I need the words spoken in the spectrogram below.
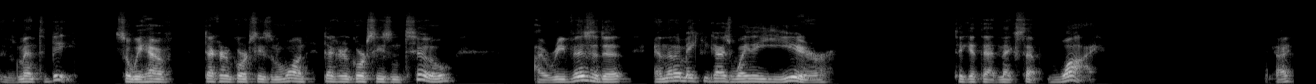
it was meant to be. So we have Decorative Gourd season one, Decorative Gourd season two I revisit it, and then I make you guys wait a year to get that next step. Why? Okay.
